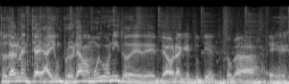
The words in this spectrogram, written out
Totalmente, hay, hay un programa muy bonito de, de- de ahora que tú te toca eh,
